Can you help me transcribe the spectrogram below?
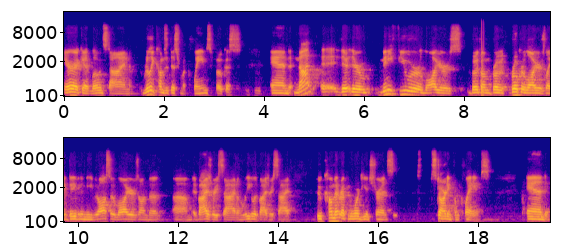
Eric at Lowenstein really comes at this from a claims focus and not uh, there, there are many fewer lawyers both on bro- broker lawyers like david and me but also lawyers on the um, advisory side on the legal advisory side who come at rep and warranty insurance starting from claims and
